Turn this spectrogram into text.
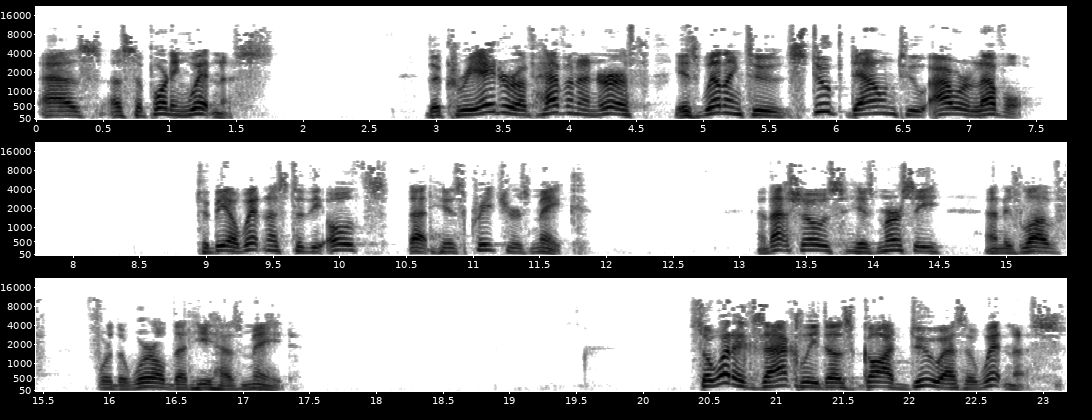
as a supporting witness the creator of heaven and earth is willing to stoop down to our level to be a witness to the oaths that his creatures make. And that shows his mercy and his love for the world that he has made. So what exactly does God do as a witness?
